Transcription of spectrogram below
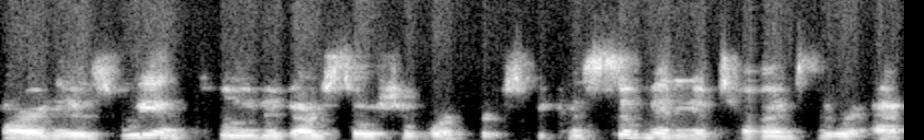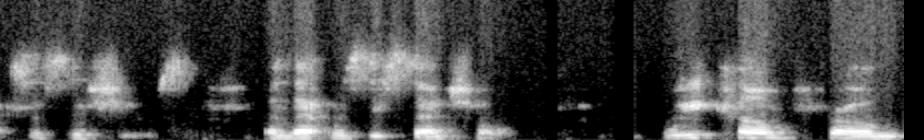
part is we included our social workers because so many of times there were access issues and that was essential. We come from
